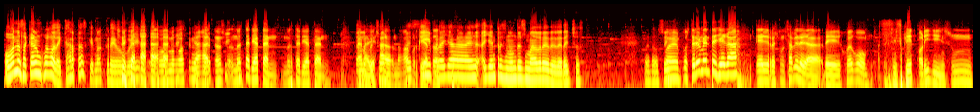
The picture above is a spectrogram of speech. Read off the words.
O van a sacar un juego de cartas, que no creo, güey. o, o lo hacen Ya, historia no, china, no- no estaría tan no estaría tan tan alejado, ¿no? Eh, Porque sí, ya todos- pero ya, eh, ahí entras en un desmadre de derechos. Pero sí. Pues, posteriormente llega el responsable de del juego Assassin's Creed Origins, un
